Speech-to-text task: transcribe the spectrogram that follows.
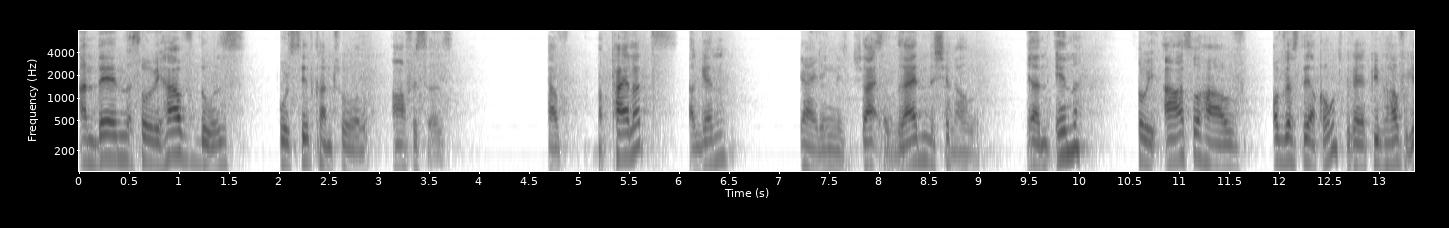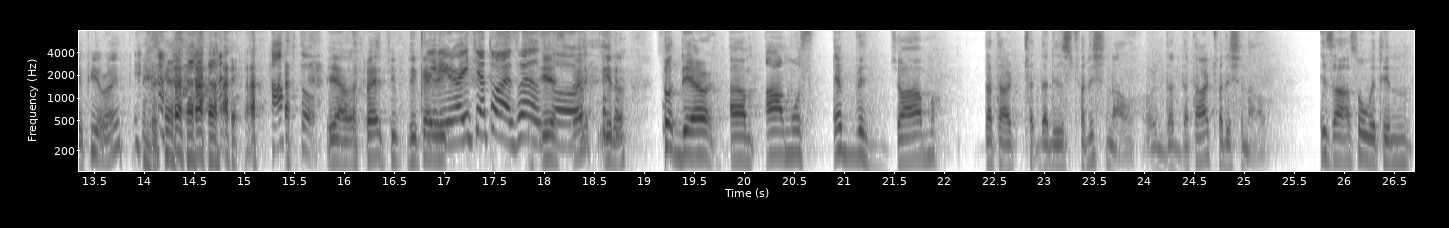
and then, so we have those port state control officers, have pilots, again, Guiding the gui- guiding the ship, and and in, so we also have obviously accounts because people have to get paid, right? Have to. yeah, right. They carry- You right here too as well. yes, so right. You know, so there are um, almost every job that are tra- that is traditional or that, that are traditional is also within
